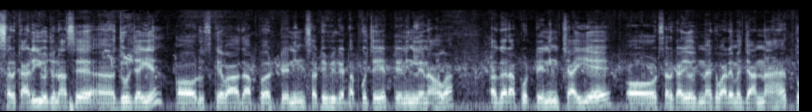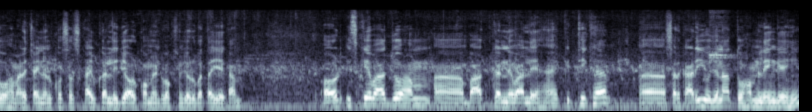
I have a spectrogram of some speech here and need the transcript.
सरकारी योजना से जुड़ जाइए और उसके बाद आप ट्रेनिंग सर्टिफिकेट आपको चाहिए, ट्रेनिंग लेना होगा। अगर आपको ट्रेनिंग चाहिए और सरकारी योजना के बारे में जानना है तो हमारे चैनल को सब्सक्राइब कर लीजिए और कमेंट बॉक्स में ज़रूर बताइएगा। और इसके बाद जो हम बात करने वाले हैं कि ठीक है सरकारी योजना तो हम लेंगे ही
